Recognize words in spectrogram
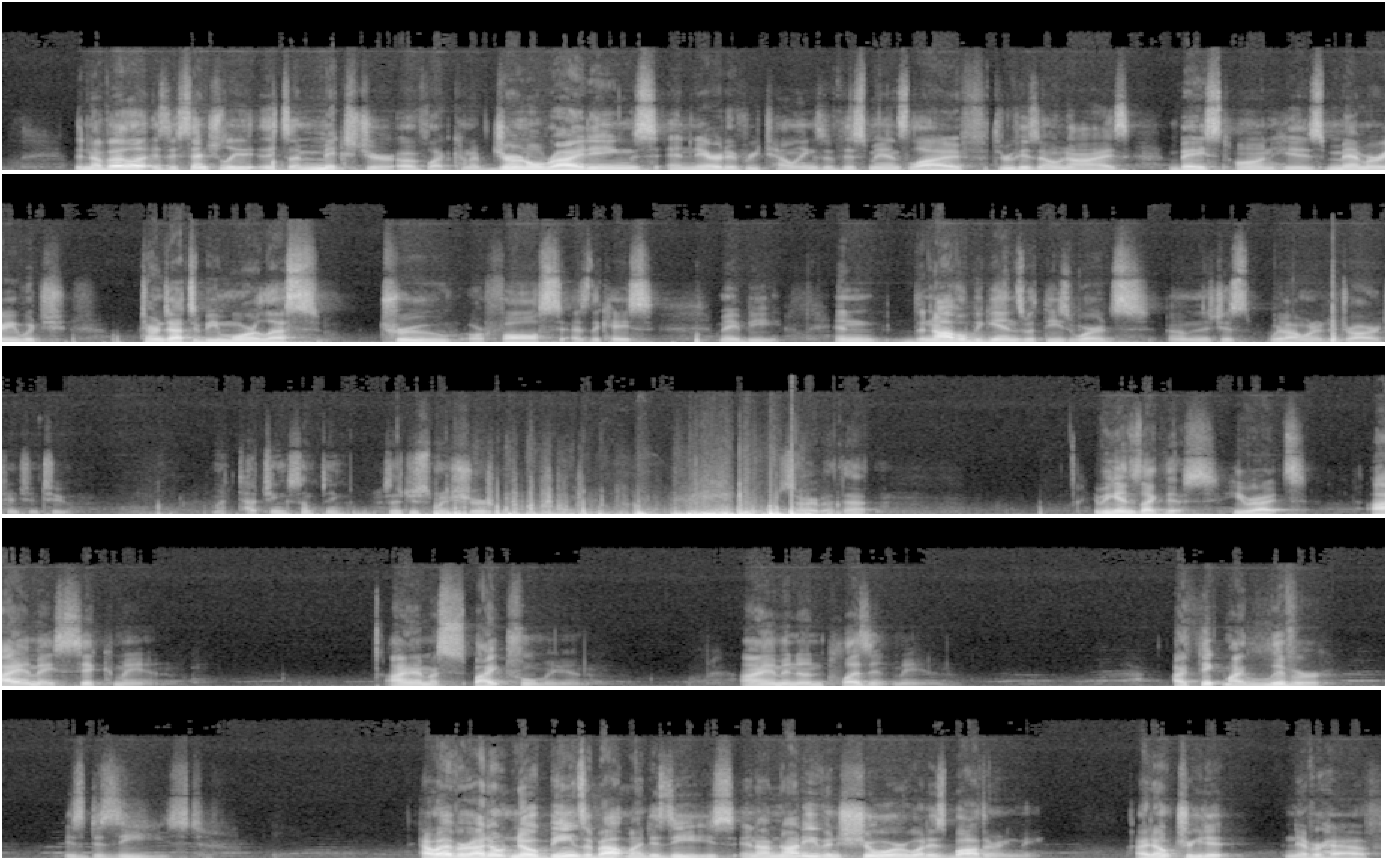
the novella is essentially it's a mixture of like kind of journal writings and narrative retellings of this man's life through his own eyes based on his memory which turns out to be more or less true or false as the case may be and the novel begins with these words um, it's just what i wanted to draw our attention to am i touching something is that just my shirt Sorry about that. He begins like this He writes, I am a sick man. I am a spiteful man. I am an unpleasant man. I think my liver is diseased. However, I don't know beans about my disease, and I'm not even sure what is bothering me. I don't treat it, never have.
